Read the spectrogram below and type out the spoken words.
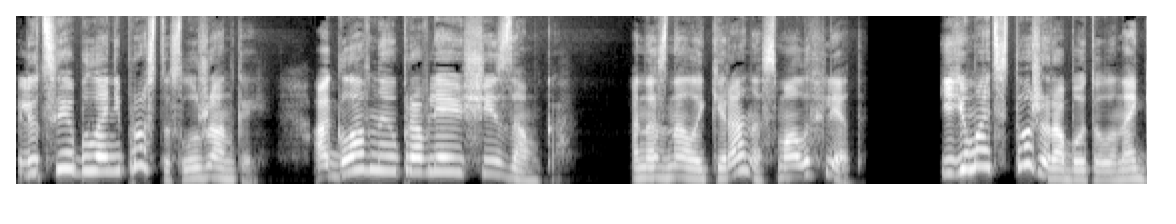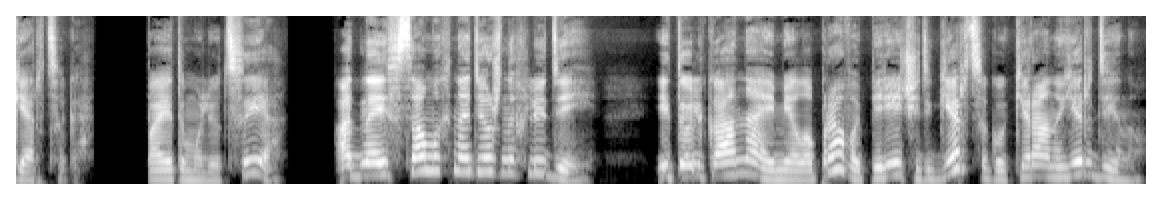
Люция была не просто служанкой, а главной управляющей замка. Она знала Кирана с малых лет. Ее мать тоже работала на герцога. Поэтому Люция — одна из самых надежных людей, и только она имела право перечить герцогу Кирану Ердину.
